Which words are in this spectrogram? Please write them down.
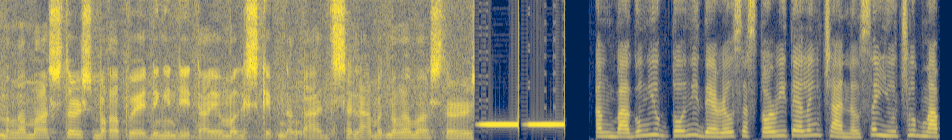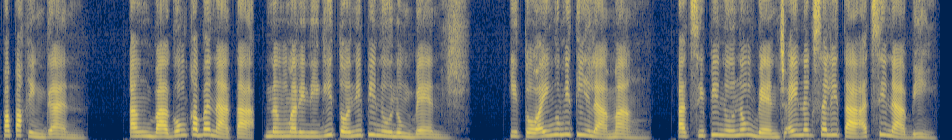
Mga Masters, baka pwedeng hindi tayo mag-skip ng ads. Salamat mga Masters. Ang bagong yugto ni Daryl sa Storytelling Channel sa YouTube mapapakinggan. Ang bagong kabanata, nang marinig ito ni Pinunong Benj. Ito ay ngumiti lamang. At si Pinunong Benj ay nagsalita at sinabi,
